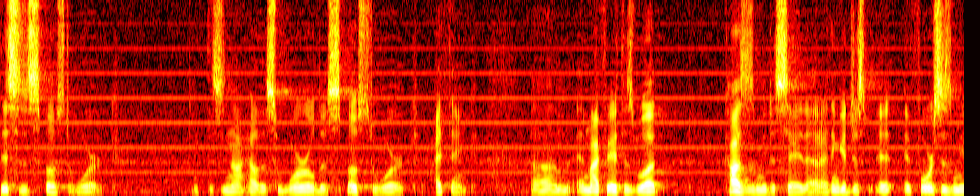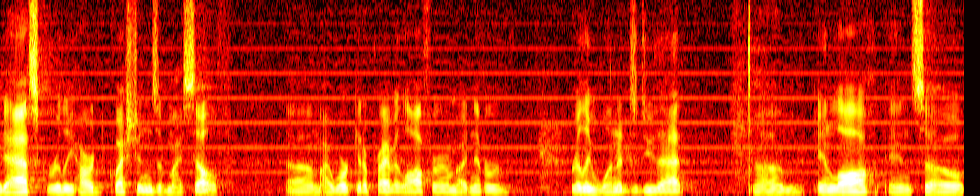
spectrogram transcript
this is supposed to work. Like, this is not how this world is supposed to work. I think, um, and my faith is what causes me to say that. I think it just it, it forces me to ask really hard questions of myself. Um, I work at a private law firm. I never really wanted to do that um, in law, and so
